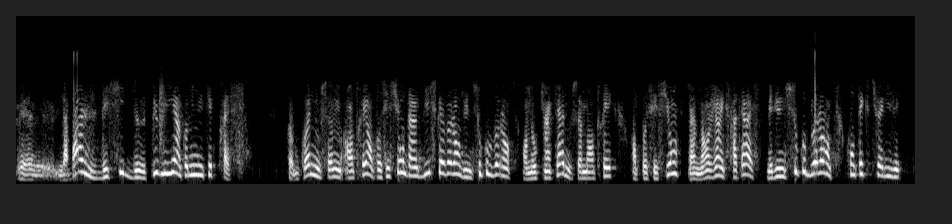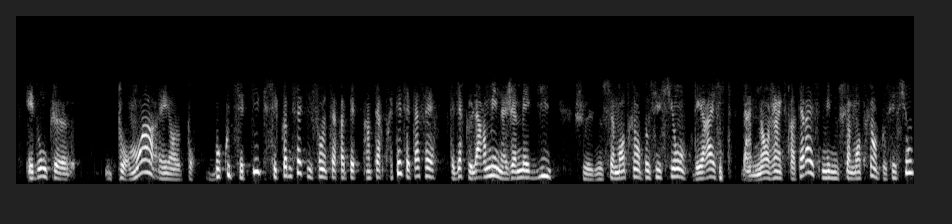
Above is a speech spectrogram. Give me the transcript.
la base décide de publier un communiqué de presse. Comme quoi nous sommes entrés en possession d'un disque volant, d'une soucoupe volante. En aucun cas nous sommes entrés en possession d'un engin extraterrestre, mais d'une soucoupe volante contextualisée. Et donc, pour moi et euh, pour beaucoup de sceptiques, c'est comme ça qu'il faut interpréter, cette affaire. C'est-à-dire que l'armée n'a jamais dit je, nous sommes entrés en possession des restes d'un engin extraterrestre, mais nous sommes entrés en possession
